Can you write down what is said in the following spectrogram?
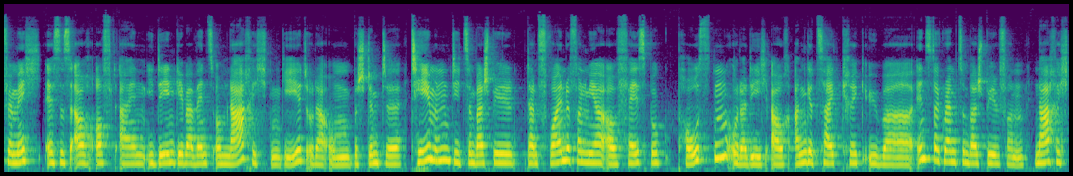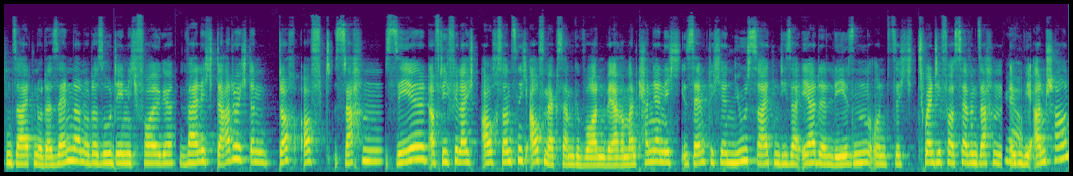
Für mich ist es auch oft ein Ideengeber, wenn es um Nachrichten geht oder um bestimmte Themen, die zum Beispiel dann Freunde von mir auf Facebook posten oder die ich auch angezeigt kriege über Instagram zum Beispiel von Nachrichtenseiten oder Sendern oder so, denen ich folge, weil ich dadurch dann doch oft Sachen sehe, auf die ich vielleicht auch sonst nicht aufmerksam geworden wäre. Man kann ja nicht sämtliche Newsseiten dieser Erde lesen und sich 24/7 Sachen ja. irgendwie anschauen.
